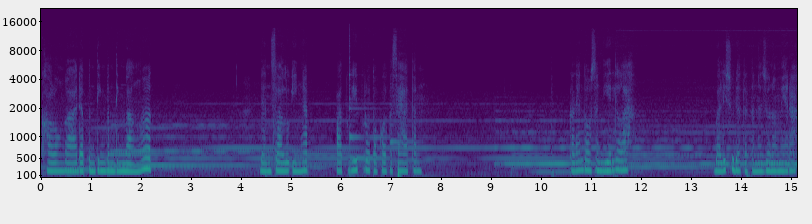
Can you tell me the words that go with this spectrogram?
Kalau nggak ada penting-penting banget, dan selalu ingat patuhi protokol kesehatan. Kalian tahu sendirilah Bali sudah terkena zona merah.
